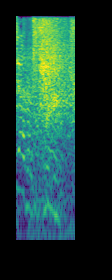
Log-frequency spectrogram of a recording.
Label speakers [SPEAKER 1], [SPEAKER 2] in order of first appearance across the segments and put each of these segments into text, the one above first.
[SPEAKER 1] Double kill.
